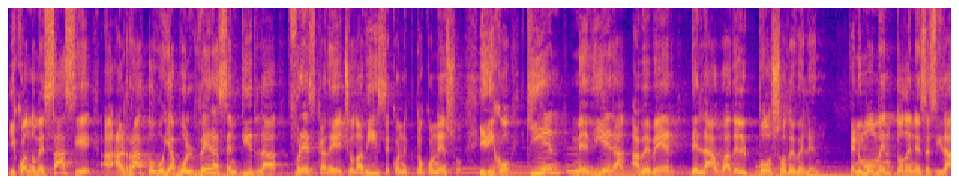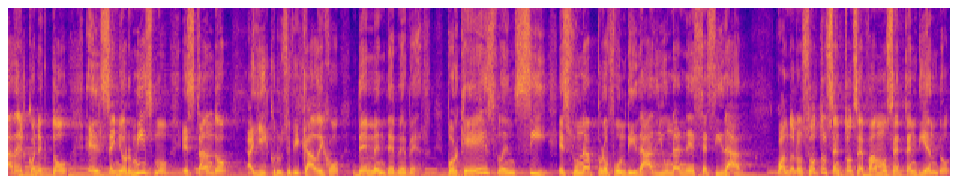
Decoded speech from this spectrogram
Y cuando me sacie, al rato voy a volver a sentirla fresca. De hecho, David se conectó con eso y dijo, ¿quién me diera a beber del agua del pozo de Belén? En un momento de necesidad él conectó. El Señor mismo, estando allí crucificado, dijo, demen de beber. Porque eso en sí es una profundidad y una necesidad. Cuando nosotros entonces vamos entendiendo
